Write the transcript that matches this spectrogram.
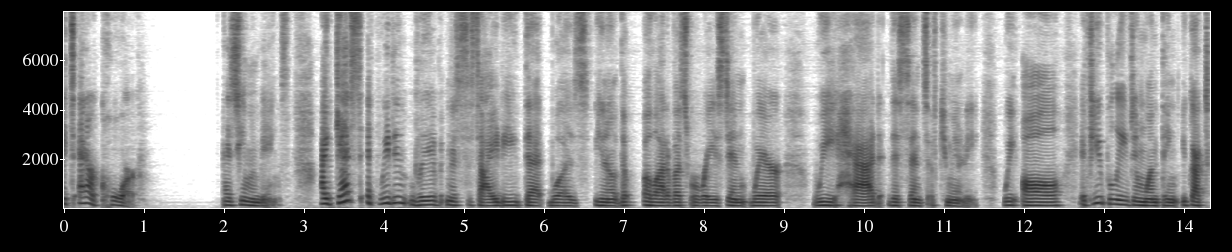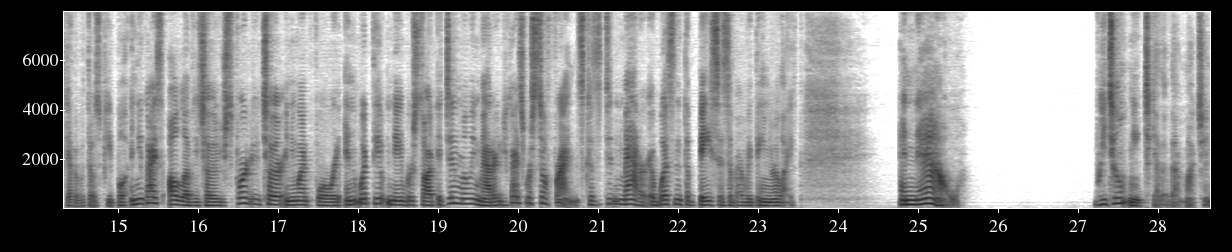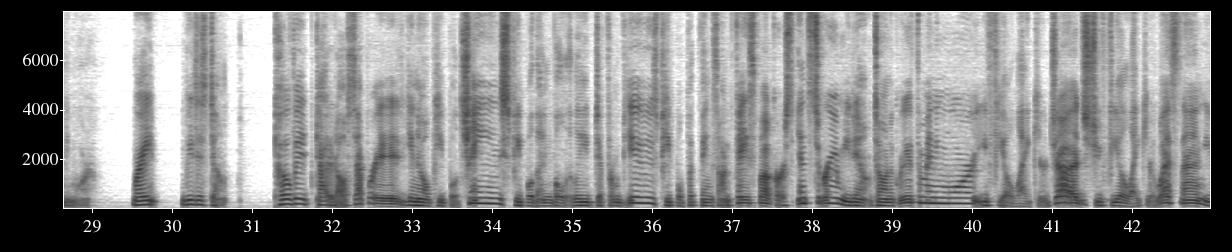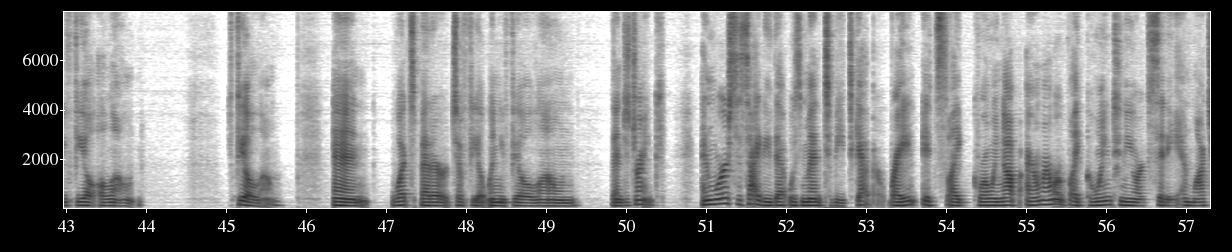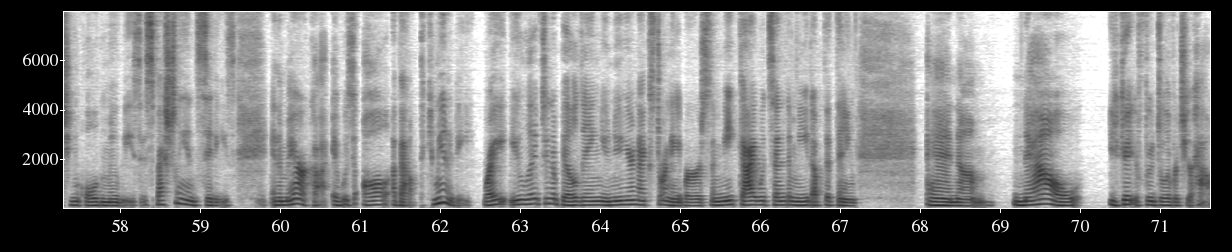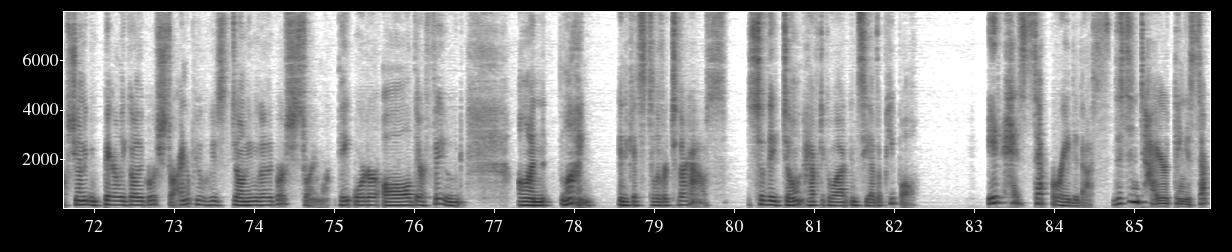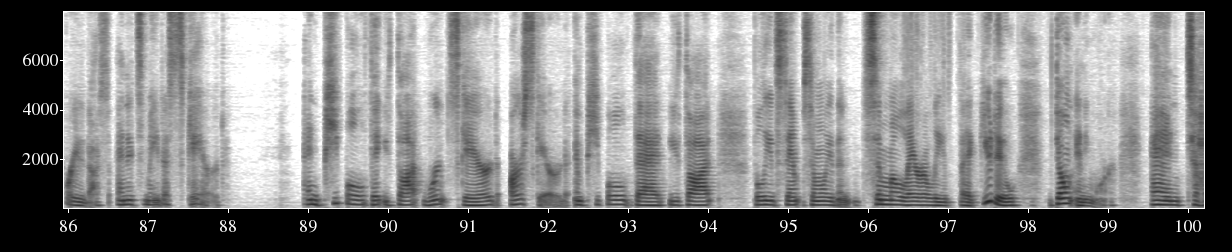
it's at our core as human beings. I guess if we didn't live in a society that was, you know, that a lot of us were raised in where we had this sense of community. We all, if you believed in one thing, you got together with those people and you guys all loved each other, you supported each other, and you went forward. And what the neighbors thought, it didn't really matter. You guys were still friends because it didn't matter. It wasn't the basis of everything in your life. And now we don't meet together that much anymore, right? We just don't. COVID got it all separated. You know, people changed. People then believe different views. People put things on Facebook or Instagram. You don't don't agree with them anymore. You feel like you're judged. You feel like you're less than. You feel alone. You feel alone. And what's better to feel when you feel alone than to drink? And we're a society that was meant to be together right? It's like growing up i remember like going to new york city and watching old movies especially in cities in america. It was all about the community right? You lived in a building you knew your next door neighbors the meat guy would send the meat up the thing. And um, now you get your food delivered to your house. You don't even barely go to the grocery store. I know people who don't even go to the grocery store anymore. They order all their food online and it gets delivered to their house so they don't have to go out and see other people. It has separated us. This entire thing has separated us and it's made us scared. And people that you thought weren't scared are scared. And people that you thought believe sim- similarly than similarly like you do don't anymore. And to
